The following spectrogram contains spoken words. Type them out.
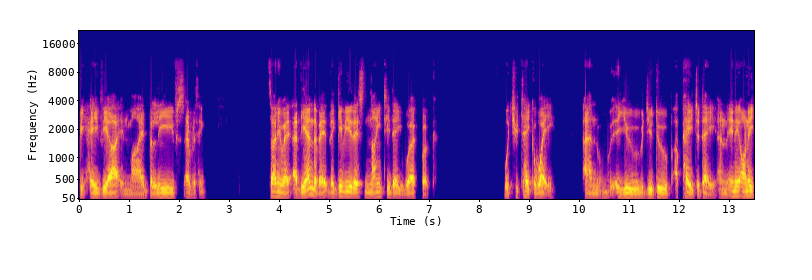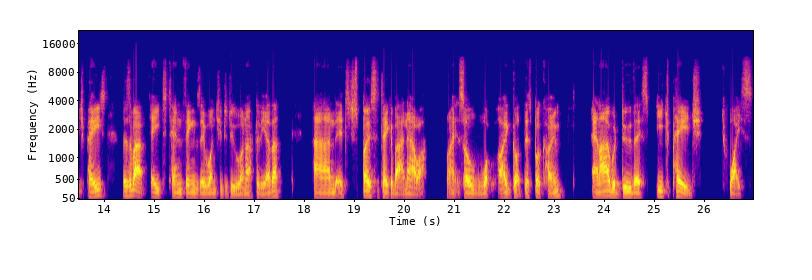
behavior, in my beliefs, everything. So anyway, at the end of it, they give you this 90 day workbook, which you take away and you you do a page a day. And in on each page, there's about eight, ten things they want you to do one after the other. And it's supposed to take about an hour, right? So what I got this book home and I would do this each page twice.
